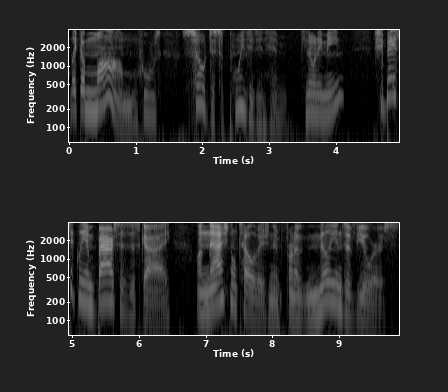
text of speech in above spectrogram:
like a mom who's so disappointed in him. You know what I mean? She basically embarrasses this guy on national television in front of millions of viewers.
